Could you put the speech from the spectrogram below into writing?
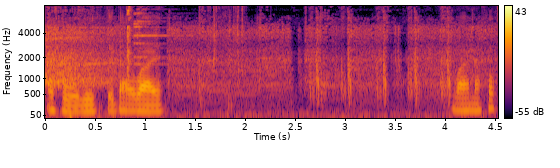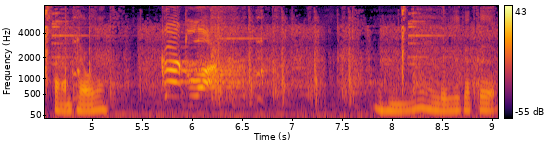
โอ้โหดูจะได้วายวายมาสักสามแถวเลย Good luck! อือหือดูสิกัตเตอร์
